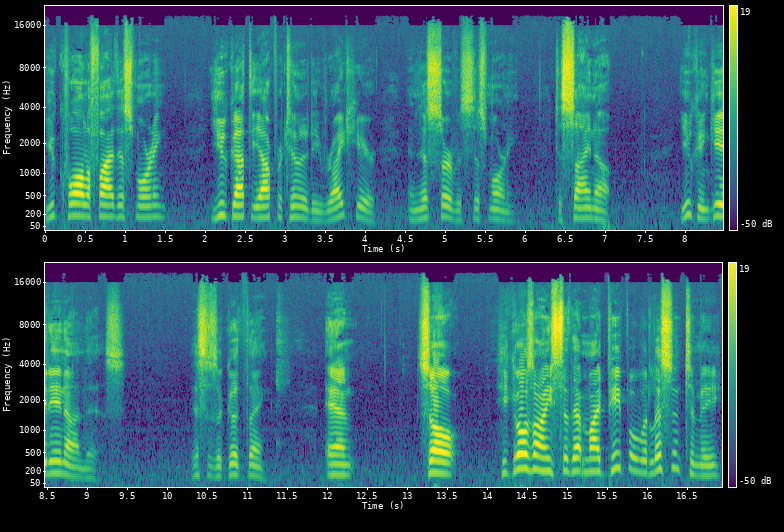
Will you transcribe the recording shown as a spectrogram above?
You qualify this morning. You got the opportunity right here in this service this morning to sign up. You can get in on this. This is a good thing. And so he goes on, he said that my people would listen to me,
